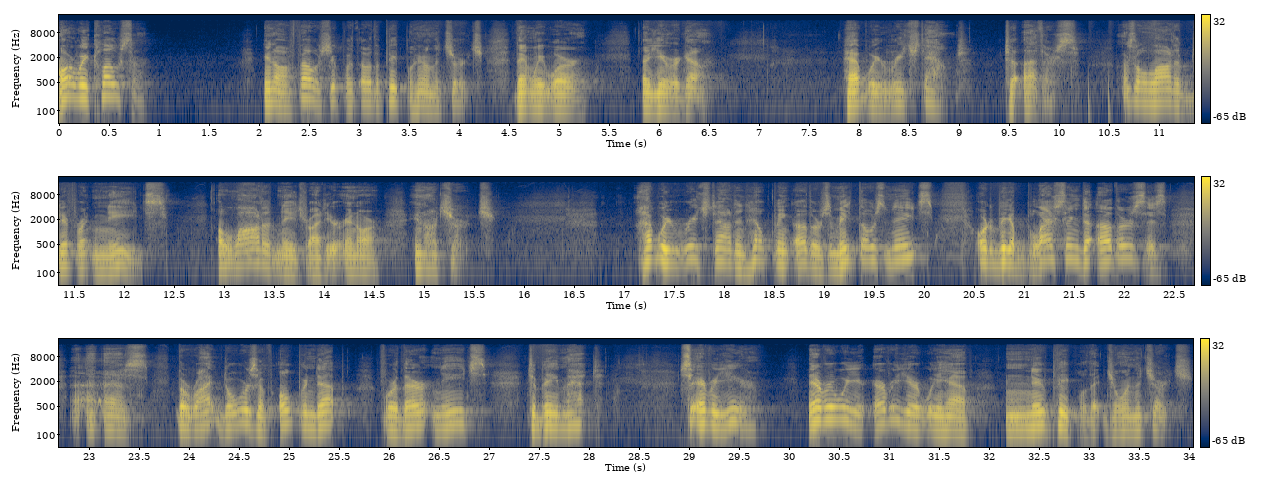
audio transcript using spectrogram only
Are we closer in our fellowship with other people here in the church than we were a year ago? Have we reached out to others? There's a lot of different needs, a lot of needs right here in our, in our church. Have we reached out in helping others meet those needs or to be a blessing to others as, as the right doors have opened up for their needs to be met? So every year, every year, every year we have new people that join the church.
